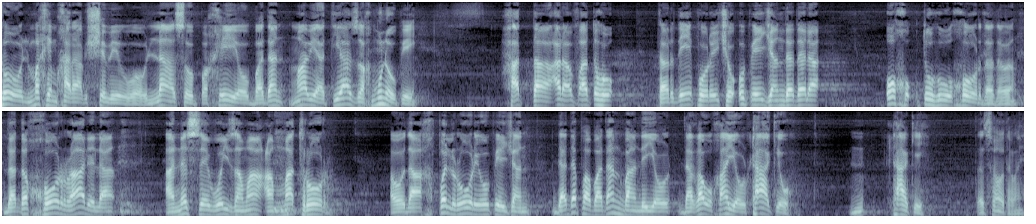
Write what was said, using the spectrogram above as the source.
ټول مخم خراب شوی او لاس او پخې او بدن ما وی اتیا زخمونه پی حتی عرفته تر دې پورې چې او پیژندله اخته خور د د د خور رااله انس وی زما عمت رور او دا خپل رور او پیژن د د په بدن باندې یو دغه خو یو ټاکیو ټاکي ته څه وته وای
